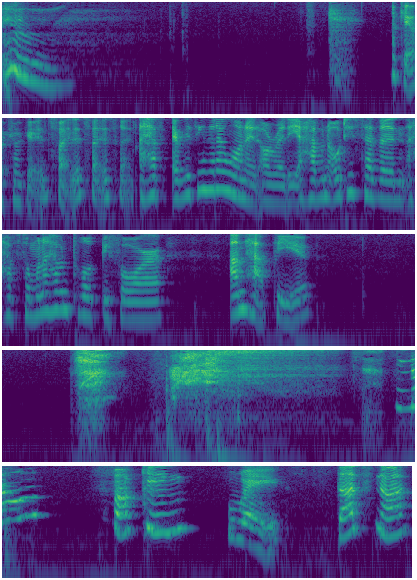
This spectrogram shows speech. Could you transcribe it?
okay, okay, okay. It's fine. It's fine. It's fine. I have everything that I wanted already. I have an OT7. I have someone I haven't pulled before. I'm happy. No fucking way. That's not.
